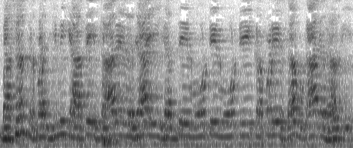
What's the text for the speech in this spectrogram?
बसंत पंचमी के आते ही सारे रजाई, गद्दे, मोटे मोटे कपड़े सब उठा के धर दिए।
